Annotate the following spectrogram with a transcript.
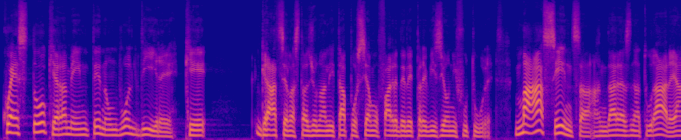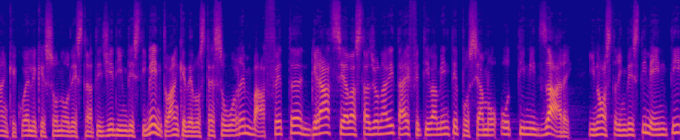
Questo chiaramente non vuol dire che grazie alla stagionalità possiamo fare delle previsioni future, ma senza andare a snaturare anche quelle che sono le strategie di investimento anche dello stesso Warren Buffett, grazie alla stagionalità effettivamente possiamo ottimizzare i nostri investimenti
